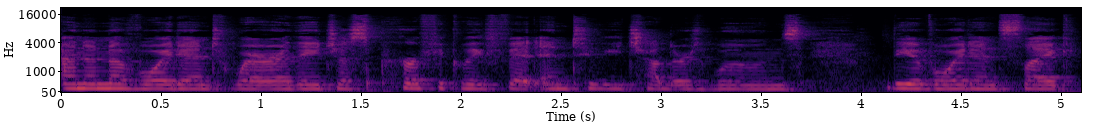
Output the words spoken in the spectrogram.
and an avoidant where they just perfectly fit into each other's wounds. The avoidance, like,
